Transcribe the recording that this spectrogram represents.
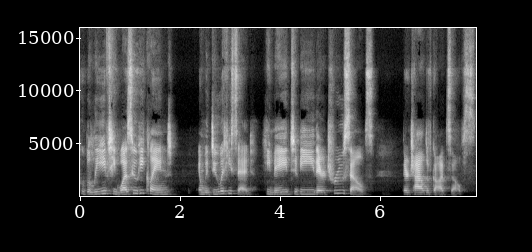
who believed he was who he claimed and would do what he said, he made to be their true selves, their child of God selves.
